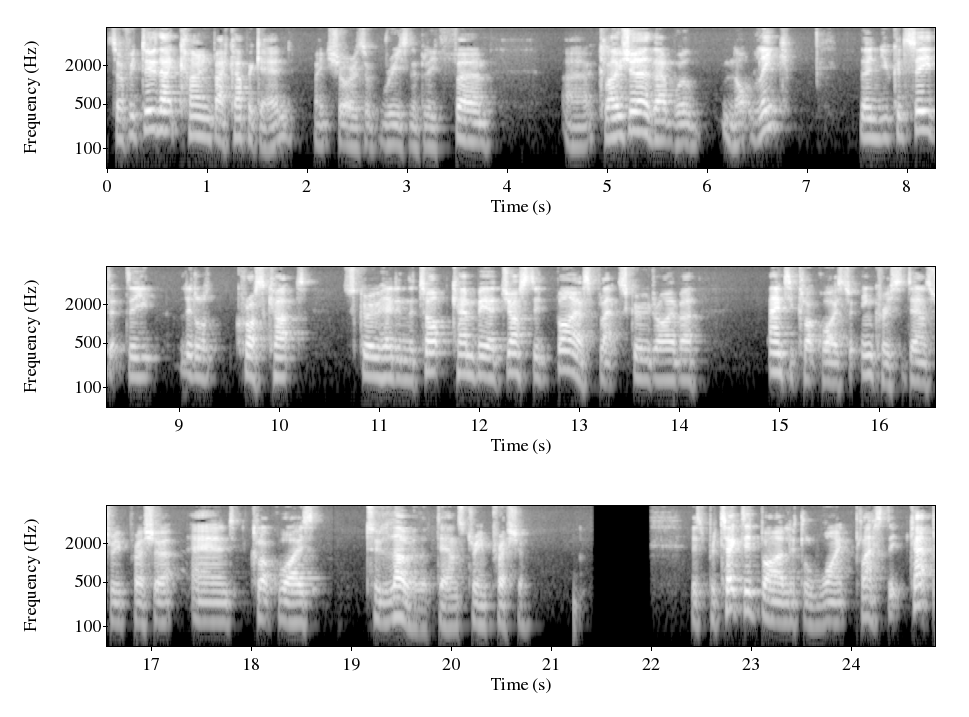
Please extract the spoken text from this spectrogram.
So if we do that cone back up again, make sure it's a reasonably firm uh, closure that will not leak, then you can see that the little cross-cut screw head in the top can be adjusted by a flat screwdriver anti-clockwise to increase the downstream pressure and clockwise to lower the downstream pressure. It's protected by a little white plastic cap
